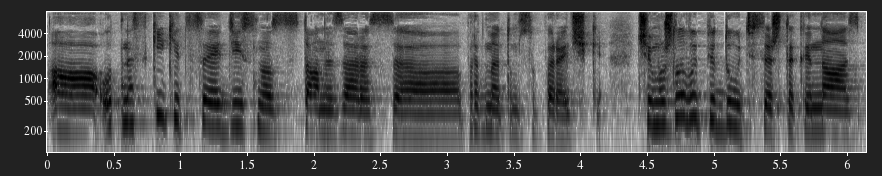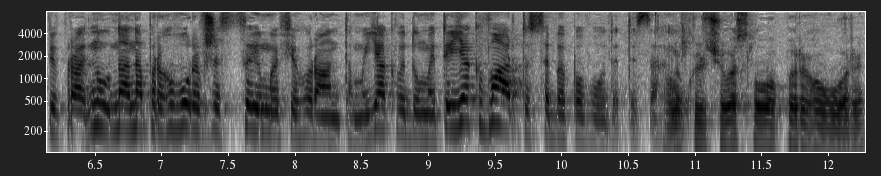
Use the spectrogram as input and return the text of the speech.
А от наскільки це дійсно стане зараз е, предметом суперечки? Чи можливо підуть все ж таки на співпрацю ну, на, на переговори вже з цими фігурантами? Як ви думаєте, як варто себе поводити взагалі? Ну, ключове слово переговори.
